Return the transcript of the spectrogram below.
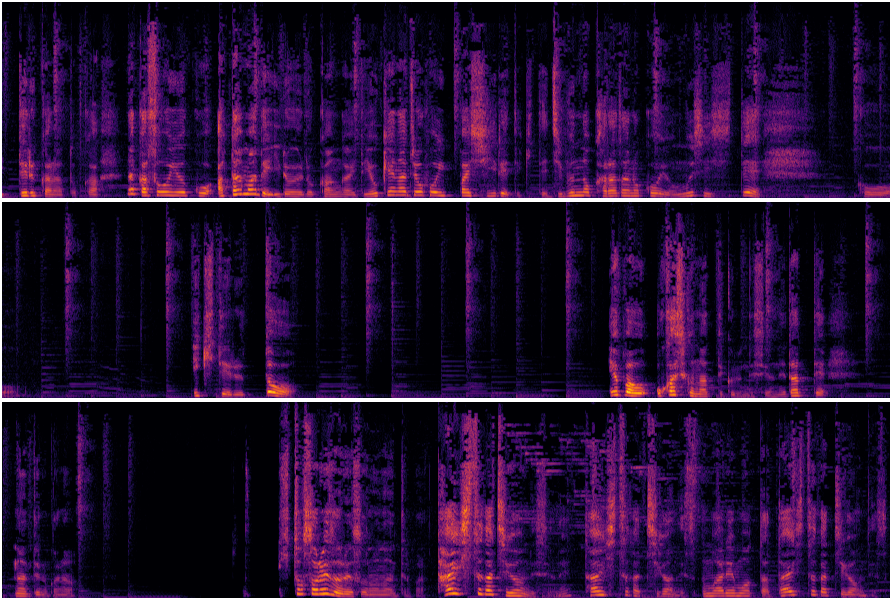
言ってるからとかなんかそういうこう頭でいろいろ考えて余計な情報をいっぱい仕入れてきて自分の体の声を無視してこう生きてるとやっぱおかしくなってくるんですよね。だって何ていうのかな。人それぞれその何ていうのかな。体質が違うんですよね。体質が違うんです。生まれ持った体質が違うんです。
